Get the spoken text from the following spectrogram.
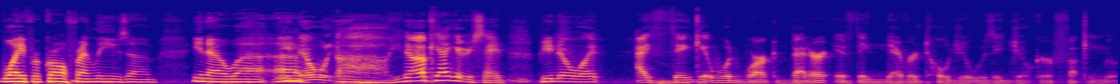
wife or girlfriend leaves him. You know, uh, uh, you know, oh, you know. Okay, I get what you're saying, but you know what? I think it would work better if they never told you it was a Joker fucking movie.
